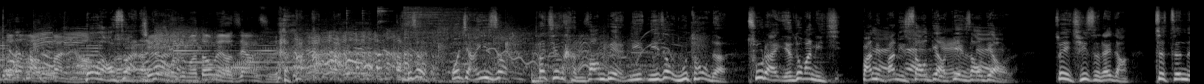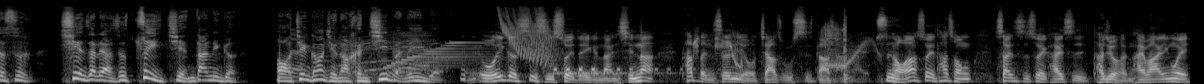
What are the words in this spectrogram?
都 很好算，都很好算，结果我怎么都没有这样子。不是我讲意思说，它其实很方便，你你这无痛的出来也都把你把你把你烧掉，电烧掉了，所以其实来讲，这真的是现在来讲是最简单的一个。哦，健康检查很基本的一个。我一个四十岁的一个男性，那他本身有家族史大肠癌，是。哦，那所以他从三十岁开始他就很害怕，因为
